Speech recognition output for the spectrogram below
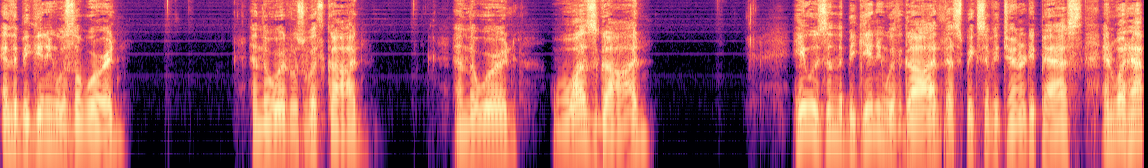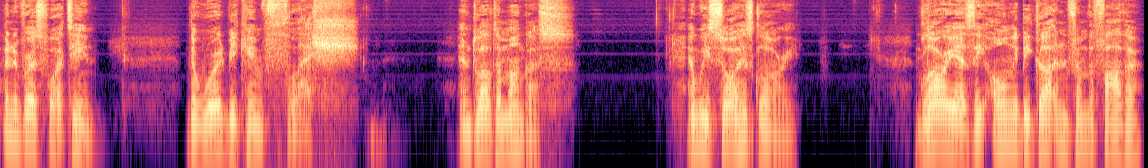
In the beginning was the Word, and the Word was with God, and the Word was God. He was in the beginning with God, that speaks of eternity past. And what happened in verse 14? The Word became flesh and dwelt among us. And we saw his glory. Glory as the only begotten from the Father,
